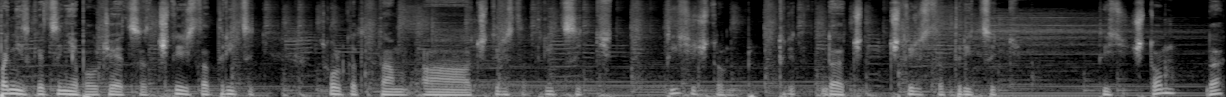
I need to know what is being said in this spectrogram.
по низкой цене получается 430, сколько-то там, 430 тысяч, тонн, да, 430 тысяч тонн, да,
